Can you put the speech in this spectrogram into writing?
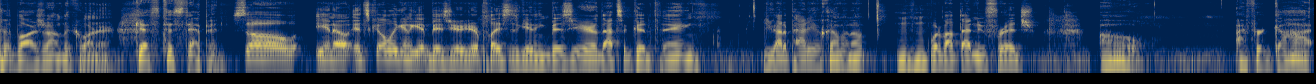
the bar's around the corner. Gets to stepping. So, you know, it's only going to get busier. Your place is getting busier. That's a good thing. You got a patio coming up. Mm-hmm. What about that new fridge? Oh, I forgot.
